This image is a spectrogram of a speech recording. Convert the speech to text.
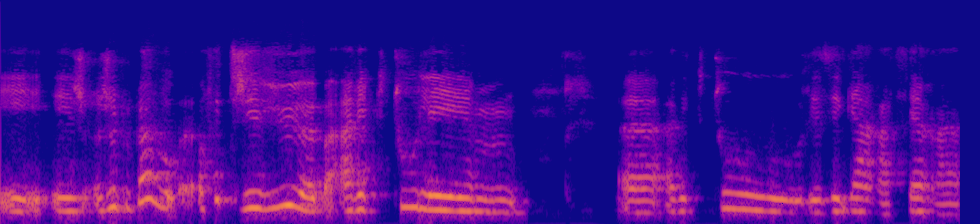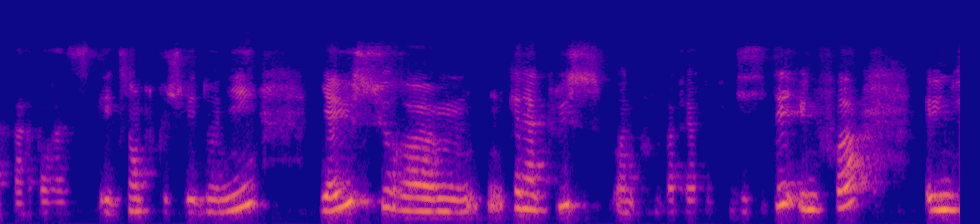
Et, je ne peux pas. Vous... En fait, j'ai vu euh, bah, avec tous les euh, avec tous les égards à faire par rapport à l'exemple que je vais donner, il y a eu sur euh, Canal+, on ne peut pas faire de publicité, une fois une,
